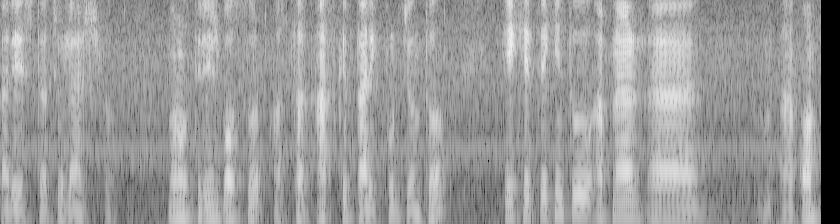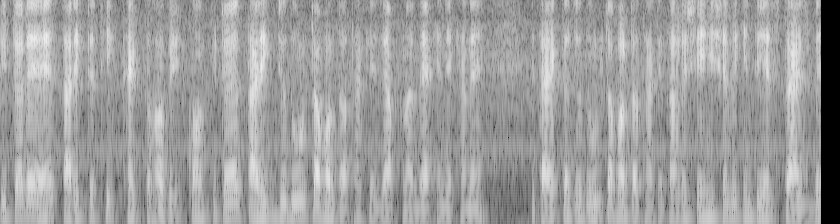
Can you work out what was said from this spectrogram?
তার এজটা চলে আসলো উনত্রিশ বছর, অর্থাৎ আজকের তারিখ পর্যন্ত। এক্ষেত্রে কিন্তু আপনার কম্পিউটারে তারিখটা ঠিক থাকতে হবে। কম্পিউটারের তারিখ যদি উল্টাপাল্টা থাকে, যে আপনারা দেখেন এখানে তারিখটা যদি উল্টাপাল্টা থাকে, তাহলে সেই হিসাবে কিন্তু এসটা আসবে।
